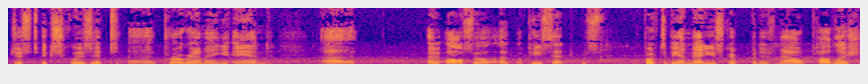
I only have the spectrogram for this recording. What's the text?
just exquisite uh, programming, and uh, also a, a, piece that was supposed to be on manuscript but is now published.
